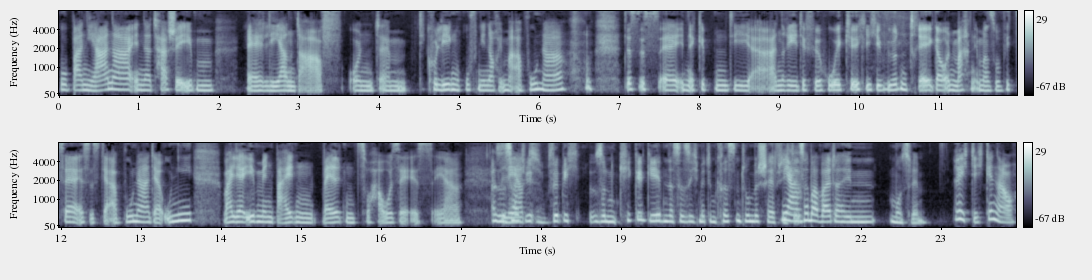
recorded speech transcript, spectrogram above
Urbaniana in der Tasche eben äh, lehren darf. Und ähm, die Kollegen rufen ihn auch immer Abuna. Das ist äh, in Ägypten die Anrede für hohe kirchliche Würdenträger und machen immer so Witze. Es ist der Abuna der Uni, weil er eben in beiden Welten zu Hause ist. Er also es lehrt. hat wirklich so einen Kick gegeben, dass er sich mit dem Christentum beschäftigt. Ja. Ist aber weiterhin Muslim. Richtig, genau.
